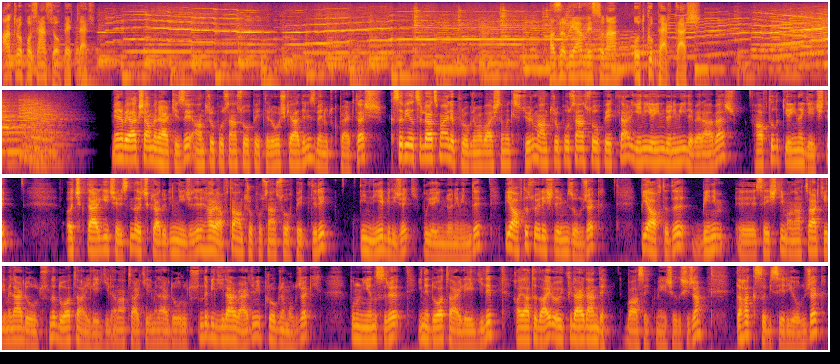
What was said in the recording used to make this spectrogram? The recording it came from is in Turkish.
Antroposen Sohbetler Hazırlayan ve sunan Utku Perktaş Merhaba, iyi akşamlar herkese. Antroposen Sohbetlere hoş geldiniz. Ben Utku Perktaş. Kısa bir hatırlatmayla programa başlamak istiyorum. Antroposen Sohbetler yeni yayın dönemiyle beraber haftalık yayına geçti. Açık Dergi içerisinde Açık Radyo dinleyicileri her hafta Antroposen Sohbetleri dinleyebilecek bu yayın döneminde. Bir hafta söyleşilerimiz olacak. Bir haftada benim e, seçtiğim anahtar kelimeler doğrultusunda doğa tarihiyle ilgili anahtar kelimeler doğrultusunda bilgiler verdiğim bir program olacak. Bunun yanı sıra yine doğa tarihiyle ilgili hayata dair öykülerden de bahsetmeye çalışacağım. Daha kısa bir seri olacak.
